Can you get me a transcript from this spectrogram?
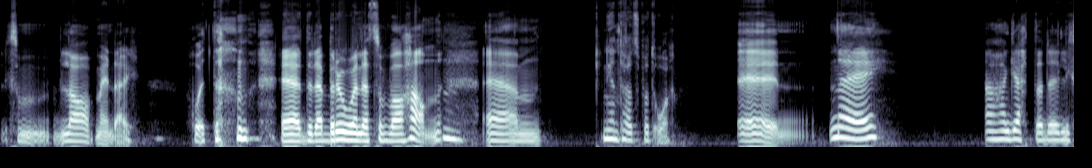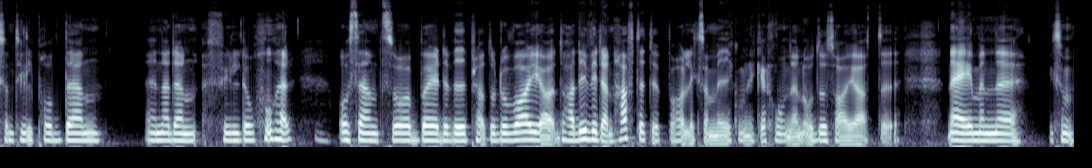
liksom, la av med den där skiten. Eh, det där beroendet som var han. Mm. Um, Ni har inte hörts på ett år? Eh, nej. Ja, han grattade liksom till podden när den fyllde år. Mm. Och sen så började vi prata och då, var jag, då hade vi redan haft ett uppehåll liksom i kommunikationen och då sa jag att eh, nej men eh, liksom,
